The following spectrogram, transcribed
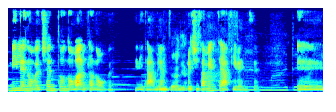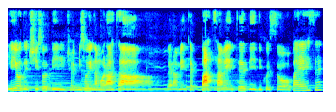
1999 in Italia, In Italia. precisamente a Firenze. E lì ho deciso di, cioè mi sono innamorata veramente pazzamente di, di questo paese,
